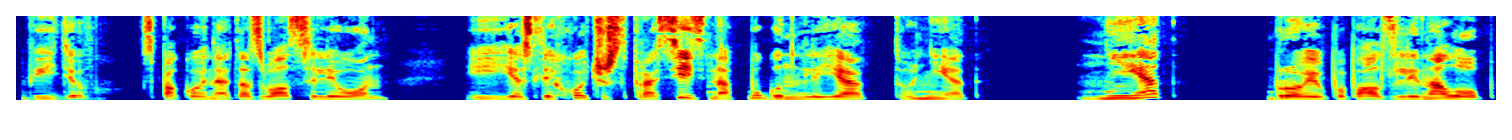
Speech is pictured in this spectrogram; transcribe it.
«Видел», — спокойно отозвался Леон. «И если хочешь спросить, напуган ли я, то нет». «Нет?» — брови поползли на лоб.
